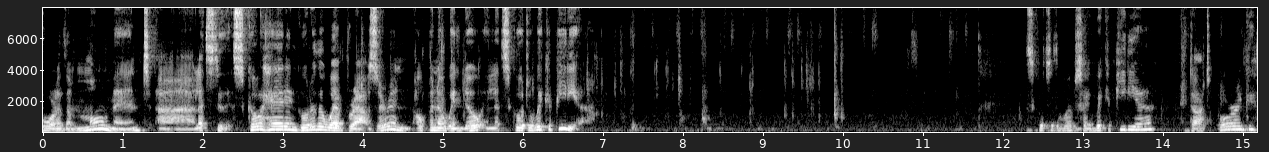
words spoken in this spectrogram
for the moment, uh, let's do this. Go ahead and go to the web browser and open a window and let's go to Wikipedia. Let's go to the website wikipedia.org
